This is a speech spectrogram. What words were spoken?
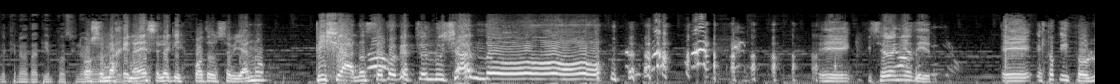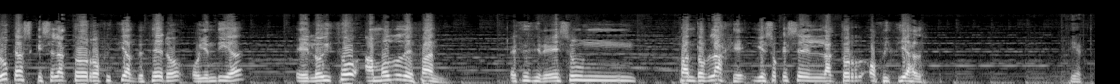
Es que no da tiempo, si no... ¿Os imagináis el X4 en sevillano? ¡Pisha! ¡No sé por qué estoy luchando! eh, quisiera añadir, eh, esto que hizo Lucas, que es el actor oficial de Cero hoy en día, eh, lo hizo a modo de fan. Es decir, es un fan doblaje y eso que es el actor oficial. Cierto.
